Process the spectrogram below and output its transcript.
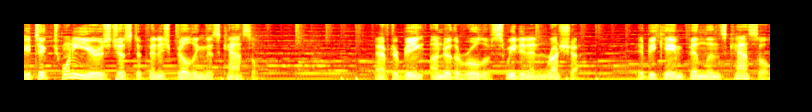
It took 20 years just to finish building this castle. After being under the rule of Sweden and Russia, it became Finland's castle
